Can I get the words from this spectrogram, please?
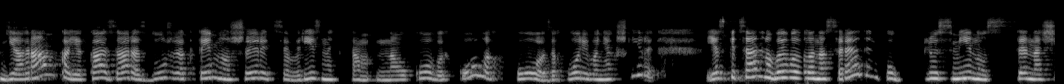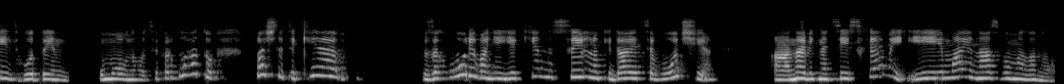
Діаграмка, яка зараз дуже активно шириться в різних там наукових колах по захворюваннях шкіри, я спеціально вивела на серединку, плюс-мінус це на 6 годин умовного циферблату. Бачите, таке захворювання, яке не сильно кидається в очі, а навіть на цій схемі, і має назву меланом.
